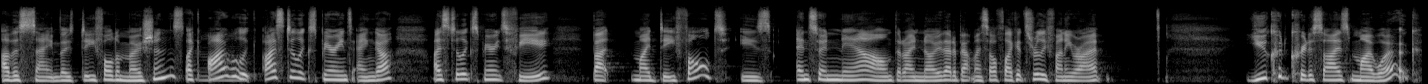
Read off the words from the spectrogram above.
are the same. Those default emotions. Like mm. I will I still experience anger, I still experience fear, but my default is and so now that I know that about myself, like it's really funny, right? You could criticize my work.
